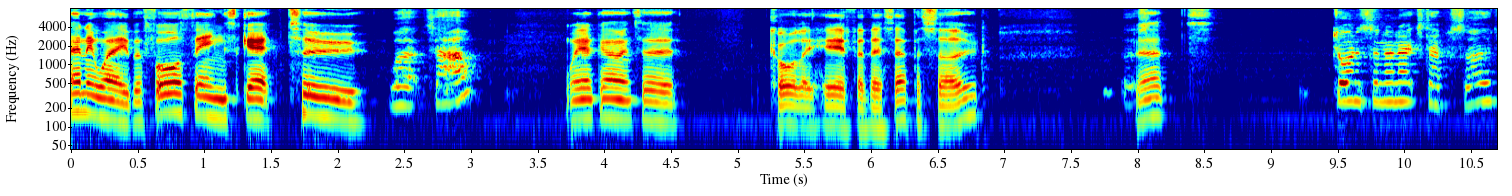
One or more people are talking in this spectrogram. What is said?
anyway, before things get too Worked out. we're going to call it here for this episode. But Join us in the next episode.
